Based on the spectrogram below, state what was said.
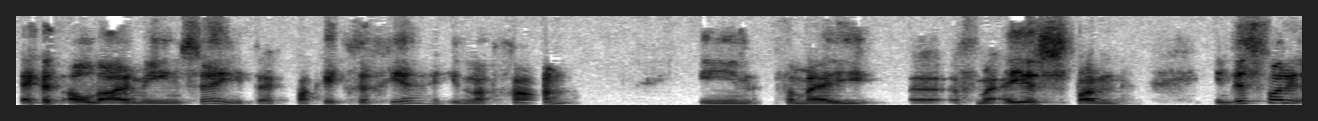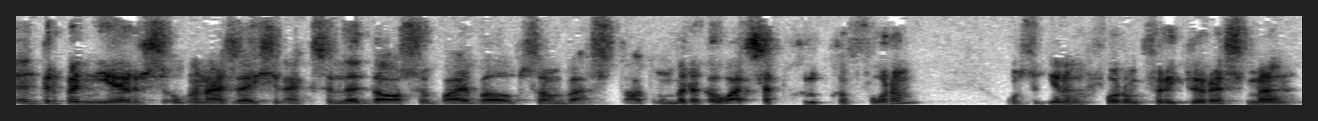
Ek het al daai mense het ek pakket gegee en laat gaan en vir my uh, vir my eie span en dis waar die entrepreneurs organisation ek se lid daarso baie behulpsaam was. Daar het onmiddellik 'n WhatsApp groep gevorm. Ons het enige vorm vir die toerisme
